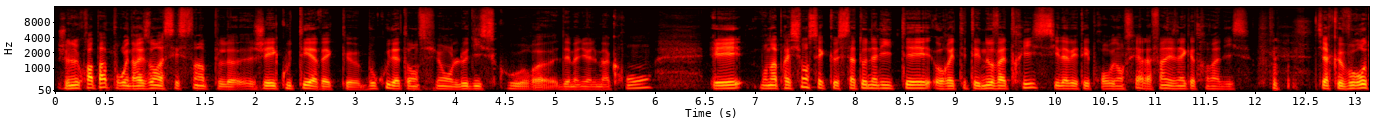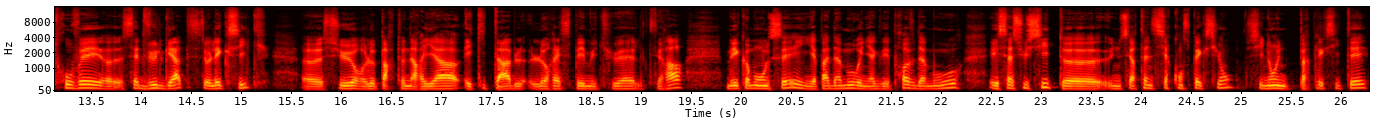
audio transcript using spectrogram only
Je ne le crois pas pour une raison assez simple. J'ai écouté avec euh, beaucoup d'attention le discours d'Emmanuel Macron. Et mon impression, c'est que sa tonalité aurait été novatrice s'il avait été prononcé à la fin des années 90. C'est-à-dire que vous retrouvez euh, cette vulgate, ce lexique euh, sur le partenariat équitable, le respect mutuel, etc. Mais comme on le sait, il n'y a pas d'amour, il n'y a que des preuves d'amour. Et ça suscite euh, une certaine circonspection, sinon une perplexité,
